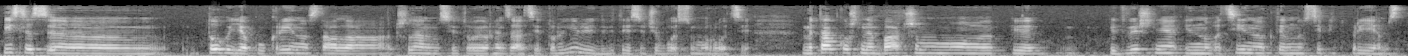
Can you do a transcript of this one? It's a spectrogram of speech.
Після е, того, як Україна стала членом світової організації торгівлі у 2008 році, ми також не бачимо пі- підвищення інноваційної активності підприємств.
